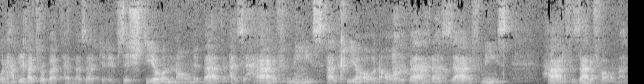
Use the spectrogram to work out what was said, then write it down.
اون حقیقت رو باید در نظر گرفت. زشتی اون نام بد از حرف نیست. تلخی آن آب بحر از ظرف نیست. حرف ظرف آمد.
